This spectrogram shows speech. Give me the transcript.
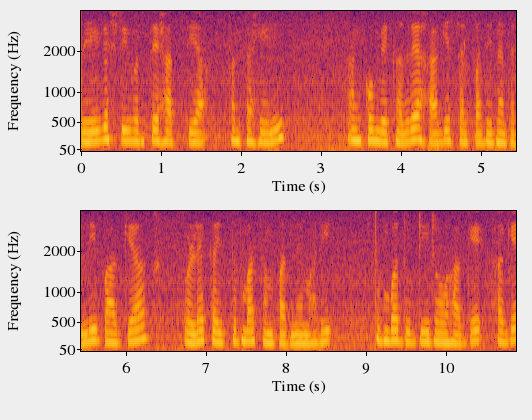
ಬೇಗ ಶ್ರೀಮಂತೆ ಆಗ್ತೀಯಾ ಅಂತ ಹೇಳಿ ಅಂದ್ಕೊಬೇಕಾದ್ರೆ ಹಾಗೆ ಸ್ವಲ್ಪ ದಿನದಲ್ಲಿ ಭಾಗ್ಯ ಒಳ್ಳೆ ಕೈ ತುಂಬ ಸಂಪಾದನೆ ಮಾಡಿ, ತುಂಬ ದುಡ್ಡಿರೋ ಹಾಗೆ ಹಾಗೆ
